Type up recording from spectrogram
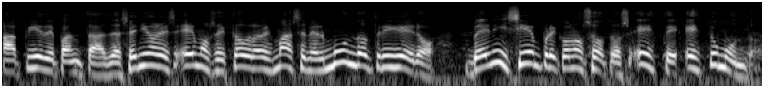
a pie de pantalla. Señores, hemos estado una vez más en el mundo triguero. Vení siempre con nosotros, este es tu mundo.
